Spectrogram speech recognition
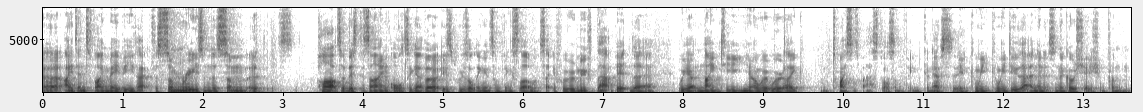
uh, identify maybe that for some reason there's some uh, parts of this design altogether is resulting in something slow. It's like if we remove that bit there, we are 90, you know, we're, we're like twice as fast or something. Can, Absolutely. Can we, can we do that? And then it's a negotiation from,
